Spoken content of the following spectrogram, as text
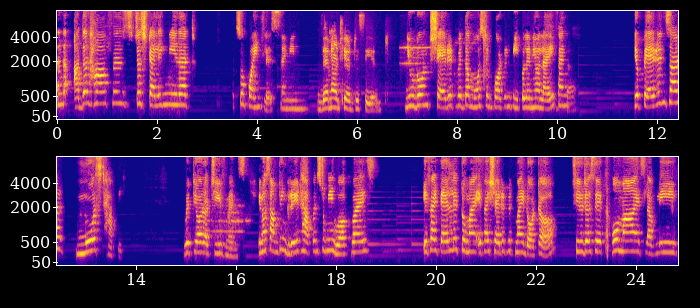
and the other half is just telling me that it's so pointless i mean They're not here to see it. you don't share it with the most important people in your life and Yeah. your parents are most happy with your achievements you know something great happens to me work wise if i tell it to my if i share it with my daughter she'll just say oh ma it's lovely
